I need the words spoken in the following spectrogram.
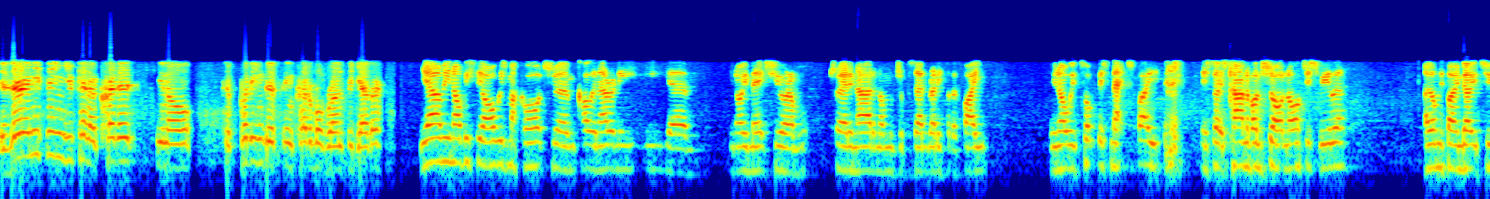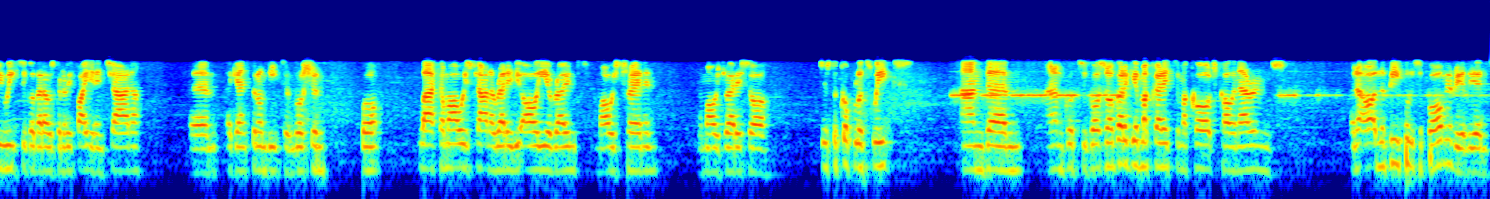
Is there anything you can accredit, you know, to putting this incredible run together? Yeah, I mean, obviously, always my coach, um, Colin Aaron, he, he um, you know, he makes sure I'm training hard and I'm 100% ready for the fight. You know, we took this next fight, it's, it's kind of on short notice, really. I only found out two weeks ago that I was going to be fighting in China um, against an unbeaten Russian. But like I'm always kind of ready all year round. I'm always training. I'm always ready. So just a couple of tweaks, and um, and I'm good to go. So I've got to give my credit to my coach, Colin Aaron, and, and the people who support me really and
